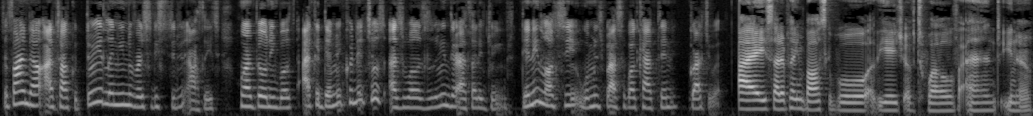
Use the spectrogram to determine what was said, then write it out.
To find out, I talked with three Lynn University student athletes who are building both academic credentials as well as living their athletic dreams. Danny Lotzi, women's basketball captain, graduate. I started playing basketball at the age of 12 and, you know,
